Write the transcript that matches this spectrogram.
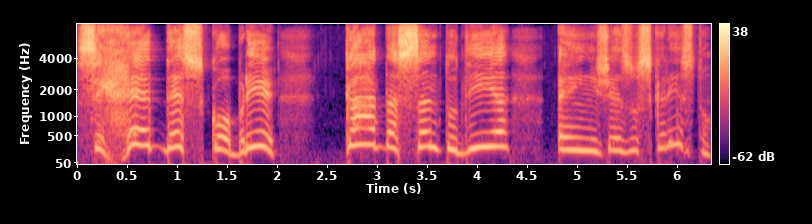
se redescobrir cada santo dia em Jesus Cristo,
